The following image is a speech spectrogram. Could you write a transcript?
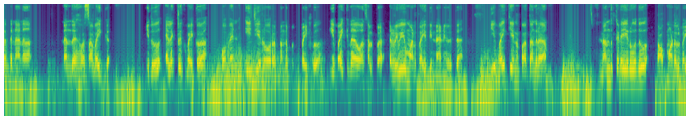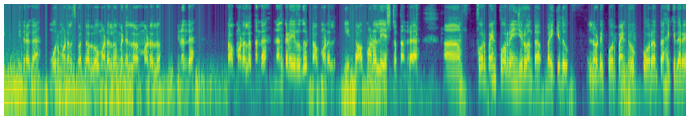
ಇವತ್ತು ನಾನು ನಂದು ಹೊಸ ಬೈಕ್ ಇದು electric bike Oben E Z Rorr ಅಂತಂದ ಬೈಕ್ ಈ ಬೈಕ್ ಒಂದ್ ಸ್ವಲ್ಪ ರಿವ್ಯೂ ಮಾಡ್ತಾ ಇದ್ದೀನಿ ನಾನು ಇವತ್ತು. ಈ ಬೈಕ್ ಏನಪ್ಪಾ ಅಂತಂದ್ರ ನಂದ್ ಕಡೆ ಇರುವುದು ಟಾಪ್ ಮಾಡೆಲ್ ಬೈಕ್ ಇದ್ರಾಗ ಮೂರು ಮಾಡಲ್ಸ್ ಬರ್ತಾವ. ಲೋ ಮಾಡಲ್ ಮಿಡಲ್ ಮಾಡಲ್ ಇನ್ನೊಂದ ಟಾಪ್ ಮಾಡಲ್ ಅಂತಂದ. ನನ್ ಕಡೆ ಇರೋದು ಟಾಪ್ ಮಾಡಲ್ ಈ ಟಾಪ್ ಮಾಡಲ್ ಎಷ್ಟಂದ್ರ ಫೋರ್ ಪಾಯಿಂಟ್ ಫೋರ್ ರೇಂಜ್ ಇರುವಂತ ಬೈಕ್ ಇದು. ಇಲ್ಲಿ ನೋಡ್ರಿ ಫೋರ್ ಪಾಯಿಂಟ್ ಫೋರ್ ಅಂತ ಹಾಕಿದ್ದಾರೆ.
